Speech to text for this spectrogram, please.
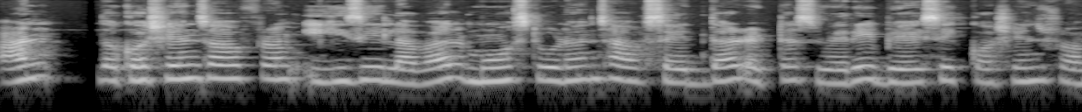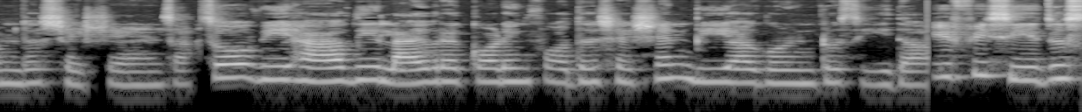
And the questions are from easy level. Most students have said that it is very basic questions from the sessions. So we have the live recording for the session we are going to see that if we see this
